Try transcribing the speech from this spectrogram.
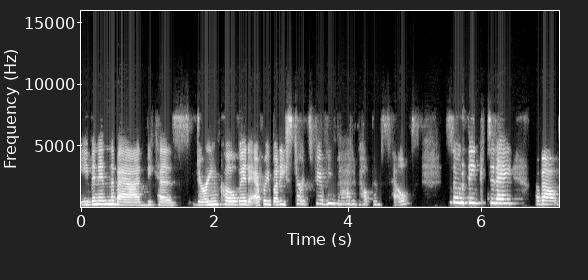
even in the bad, because during COVID, everybody starts feeling bad about themselves. So think today about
